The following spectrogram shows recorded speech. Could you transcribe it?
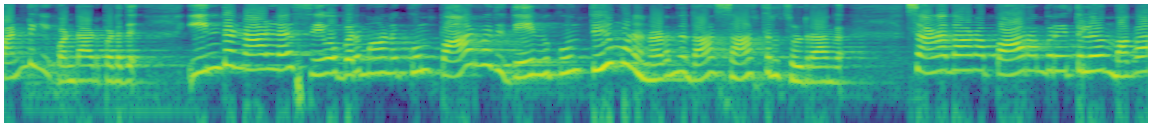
பண்டிகை கொண்டாடப்படுது. இந்த நாள்ல சிவபெருமானுக்கும் பார்வதி தேவிக்கும் திருமணம் நடந்ததா சாஸ்திரம் சொல்றாங்க. சனதான பாரம்பரியத்துல மகா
